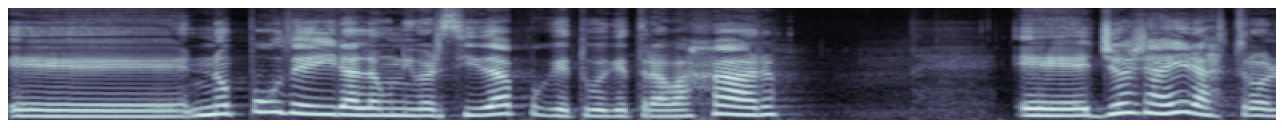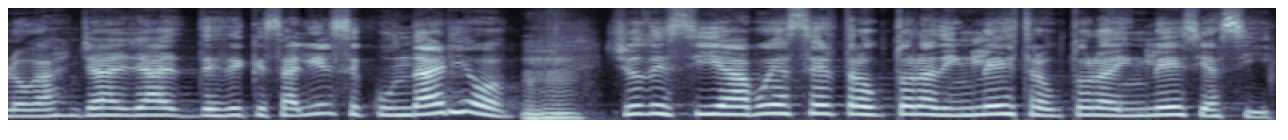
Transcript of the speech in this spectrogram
Eh, no pude ir a la universidad porque tuve que trabajar. Eh, yo ya era astróloga, ya, ya desde que salí el secundario, yo decía, voy a ser traductora de inglés, traductora de inglés y así.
